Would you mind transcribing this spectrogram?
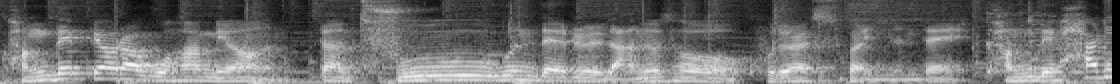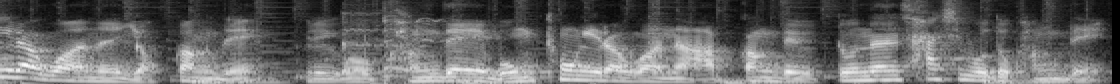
광대뼈라고 하면 일단 두 군데를 나눠서 고려할 수가 있는데 광대활이라고 하는 옆광대 그리고 광대 몸통이라고 하는 앞광대 또는 45도 광대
